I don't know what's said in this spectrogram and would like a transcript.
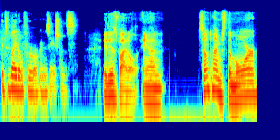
It's vital for organizations. It is vital. And sometimes the more,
